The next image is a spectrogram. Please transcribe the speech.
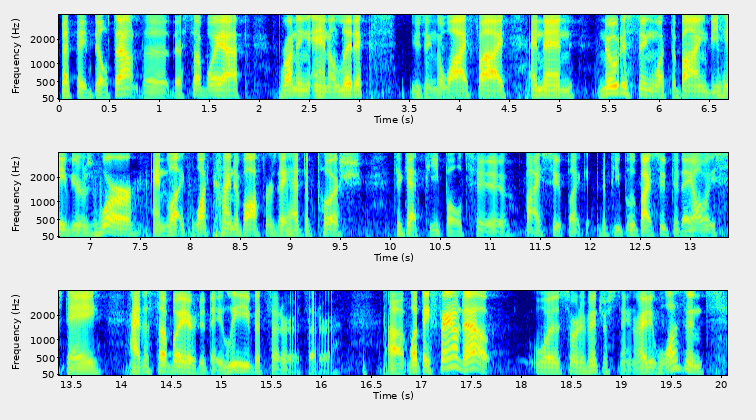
that they built out, the, their Subway app, running analytics using the Wi-Fi, and then noticing what the buying behaviors were and like what kind of offers they had to push to get people to buy soup. Like the people who buy soup, do they always stay at the subway or do they leave, et cetera, et cetera. Uh, what they found out was sort of interesting, right? It wasn't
